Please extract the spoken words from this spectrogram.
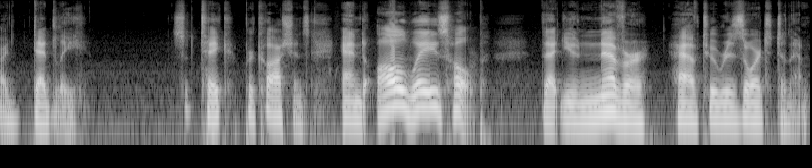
are deadly. So take precautions and always hope that you never have to resort to them.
